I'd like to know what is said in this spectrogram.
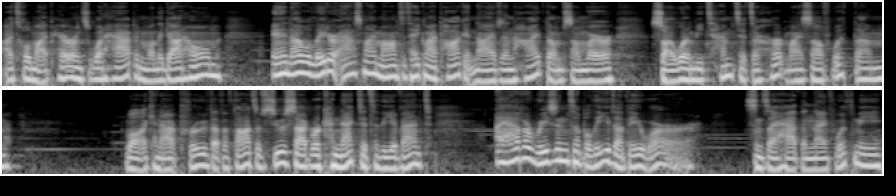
I told my parents what happened when they got home, and I would later ask my mom to take my pocket knives and hide them somewhere so I wouldn't be tempted to hurt myself with them. While I cannot prove that the thoughts of suicide were connected to the event, I have a reason to believe that they were. Since I had the knife with me,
